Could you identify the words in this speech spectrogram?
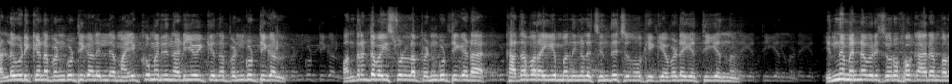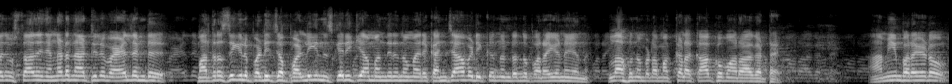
കള്ളു കുടിക്കണ പെൺകുട്ടികളില്ല മയക്കുമരുന്ന് അടിയൊഴിക്കുന്ന പെൺകുട്ടികൾ. പന്ത്രണ്ട് വയസ്സുള്ള പെൺകുട്ടികളുടെ കഥ പറയുമ്പോൾ നിങ്ങൾ ചിന്തിച്ചു നോക്കിക്ക് എവിടെ എത്തിയെന്ന്. ഇന്നും എന്നെ ഒരു ചെറുപ്പക്കാരൻ പറഞ്ഞു ഉസ്താദ് ഞങ്ങളുടെ നാട്ടിൽ വയലുണ്ട്. മദ്രസയിൽ പഠിച്ച പള്ളിയിൽ നിസ്കരിക്കാൻ വന്നിരുന്നവരെ കഞ്ചാവടിക്കുന്നുണ്ടെന്ന് പറയണേന്ന്. അള്ളാഹു നമ്മുടെ മക്കളെ കാക്കുമാറാകട്ടെ. ആമീൻ പറയടോ?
